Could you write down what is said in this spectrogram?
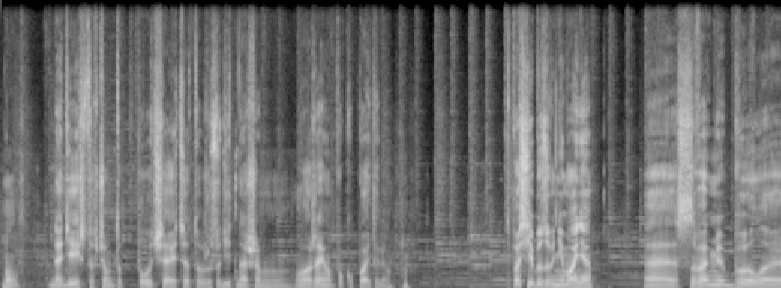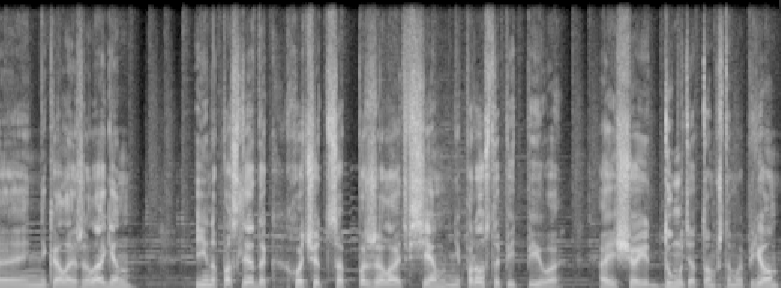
Ну, надеюсь, что в чем-то получается. Это уже судить нашим уважаемым покупателям. Спасибо за внимание. Э, с вами был э, Николай Желагин. И напоследок хочется пожелать всем не просто пить пиво, а еще и думать о том, что мы пьем,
